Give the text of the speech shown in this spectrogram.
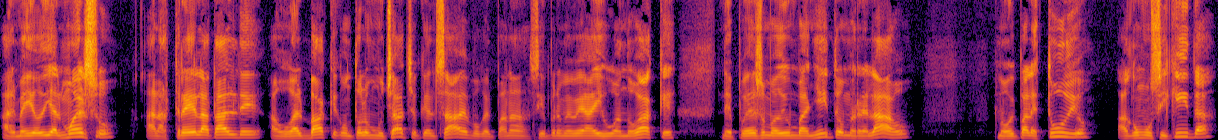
Al mediodía almuerzo, a las 3 de la tarde a jugar básquet con todos los muchachos, que él sabe, porque el pana siempre me ve ahí jugando básquet. Después de eso me doy un bañito, me relajo, me voy para el estudio, hago musiquita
